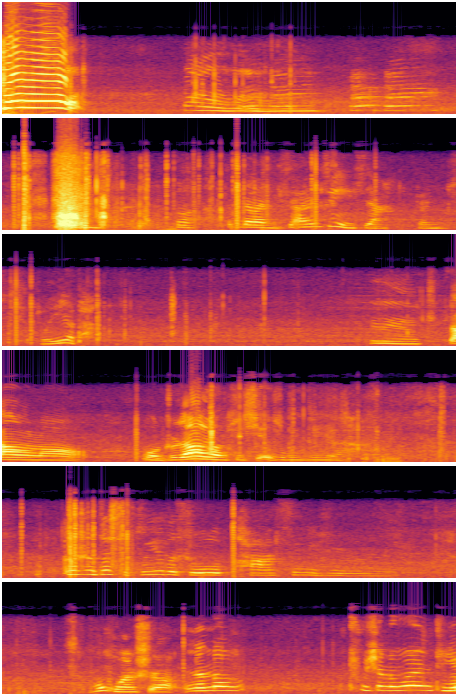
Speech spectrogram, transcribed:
重。嗯。嗯，那你先安静一下，赶紧去写作业吧。嗯，知道了，我知道要去写作业。可是，在写作业的时候，他心里是怎么回事？难道出现了问题？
